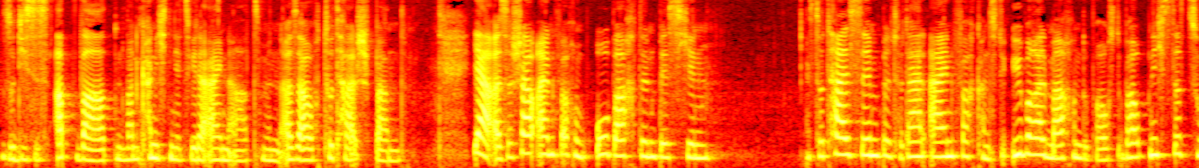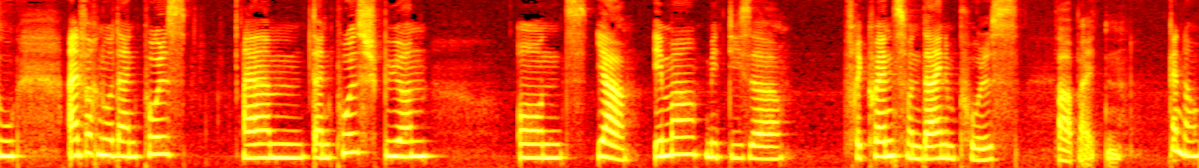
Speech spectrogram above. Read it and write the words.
So dieses Abwarten, wann kann ich denn jetzt wieder einatmen? Also auch total spannend. Ja, also schau einfach und beobachte ein bisschen. Ist total simpel, total einfach, kannst du überall machen, du brauchst überhaupt nichts dazu. Einfach nur deinen Puls, ähm, deinen Puls spüren und ja, immer mit dieser Frequenz von deinem Puls arbeiten. Genau.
